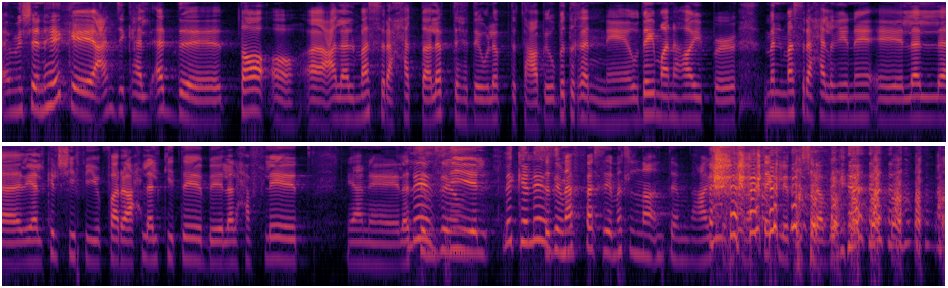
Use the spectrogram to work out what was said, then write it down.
مشان هيك عندك هالقد طاقة على المسرح حتى لا بتهدي ولا بتتعبي وبتغني ودايما hyper من المسرح الغنائي لل لكل شيء فيه فرح للكتابة للحفلات يعني للتمثيل لازم. لك لازم. تتنفسي مثلنا أنت عايشة بتاكلي بتشربي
